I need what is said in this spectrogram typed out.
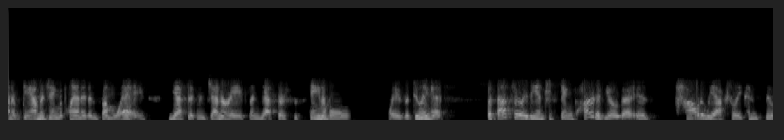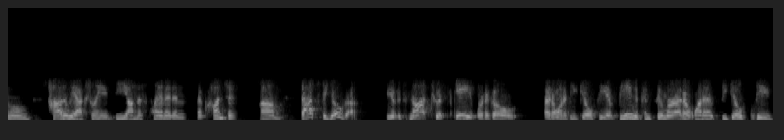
kind of damaging the planet in some way. Yes, it regenerates and yes, there's sustainable ways of doing it. But that's really the interesting part of yoga is how do we actually consume? How do we actually be on this planet in a conscious? Um, that's the yoga. It's not to escape or to go. I don't want to be guilty of being a consumer. I don't want to be guilty.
